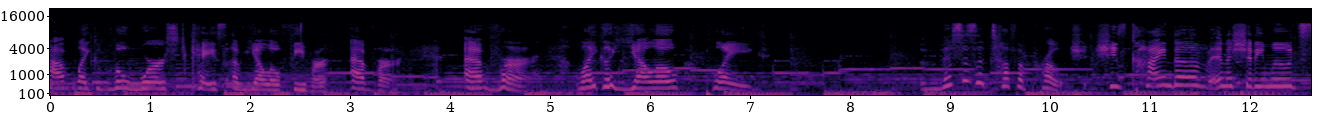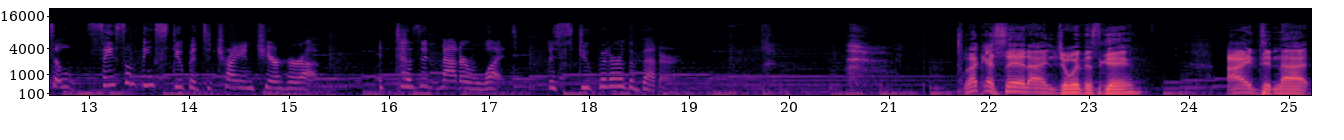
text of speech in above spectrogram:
have like the worst case of yellow fever ever. Ever. Like a yellow plague. This is a tough approach. She's kind of in a shitty mood, so say something stupid to try and cheer her up. It doesn't matter what. The stupider, the better. Like I said, I enjoyed this game. I did not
